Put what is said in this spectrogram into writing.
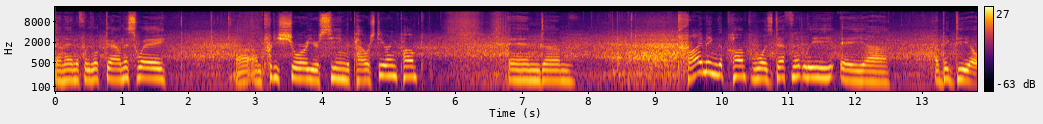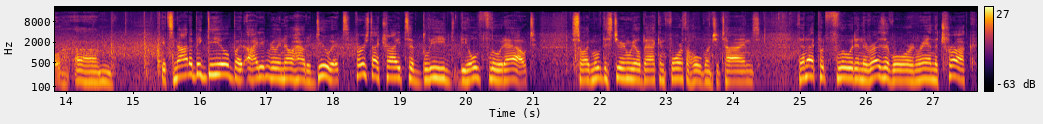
And then if we look down this way, uh, I'm pretty sure you're seeing the power steering pump and um, priming the pump was definitely a, uh, a big deal. Um, it's not a big deal, but I didn't really know how to do it. First, I tried to bleed the old fluid out, so I moved the steering wheel back and forth a whole bunch of times. Then I put fluid in the reservoir and ran the truck,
